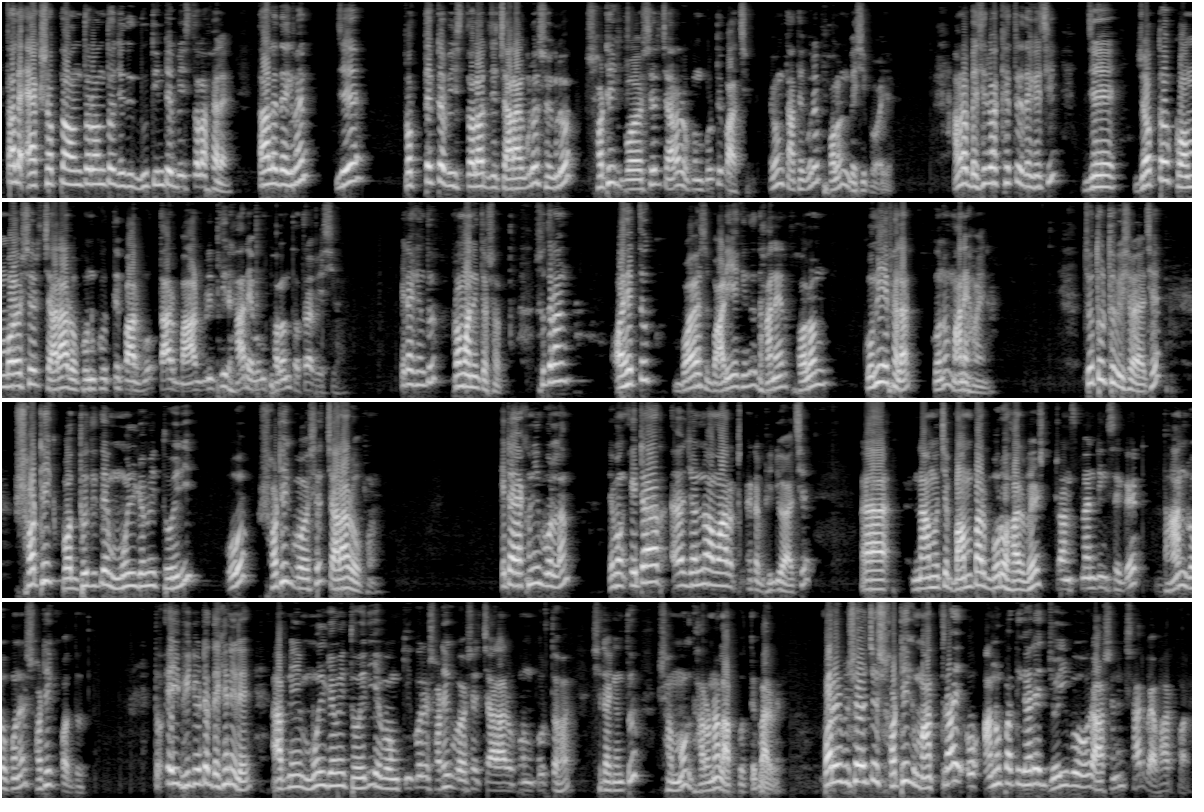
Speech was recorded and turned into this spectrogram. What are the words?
তাহলে এক সপ্তাহ অন্তর অন্তর যদি দু তিনটে বীজতলা ফেলেন, তাহলে দেখবেন যে প্রত্যেকটা বীজতলার যে চারাগুলো, সেগুলো সঠিক বয়সের চারা রোপণ করতে পারছে এবং তাতে করে ফলন বেশি পাওয়া যায়। আমরা বেশিরভাগ ক্ষেত্রে দেখেছি যে, যত কম বয়সের চারা রোপণ করতে পারব, তার বাড় বৃদ্ধির হার এবং ফলন ততটা বেশি হয়। এটা কিন্তু প্রমাণিত সত্য। সুতরাং অহেতুক বয়স বাড়িয়ে কিন্তু ধানের ফলন কমিয়ে ফেলার কোনো মানে হয় না। চতুর্থ বিষয় আছে, সঠিক পদ্ধতিতে মূল জমি তৈরি ও সঠিক বয়সে চারা রোপণ। এটা এখনই বললাম এবং এটার জন্য আমার একটা ভিডিও আছে। নাম হচ্ছে বাম্পার বোরো হারভেস্ট, ট্রান্সপ্লান্টিং সিগারেট, ধান রোপণের সঠিক পদ্ধতি। তো এই ভিডিওটা দেখে নিলে আপনি মূল জমি তৈরি এবং কি করে সঠিক বয়সের চারা রোপণ করতে হয়, সেটা কিন্তু সম্যক ধারণা লাভ করতে পারবেন পরের বিষয় হচ্ছে সঠিক মাত্রায় ও আনুপাতিক হারে জৈব ও রাসায়নিক সার ব্যবহার করা।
